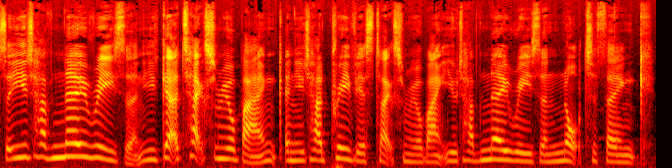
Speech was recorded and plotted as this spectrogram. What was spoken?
So you'd have no reason. You'd get a text from your bank, and you'd had previous texts from your bank. You'd have no reason not to think,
